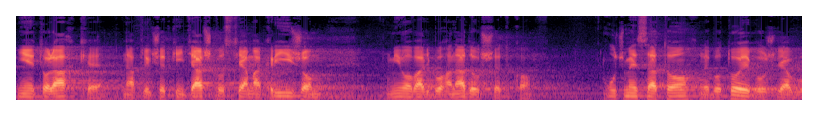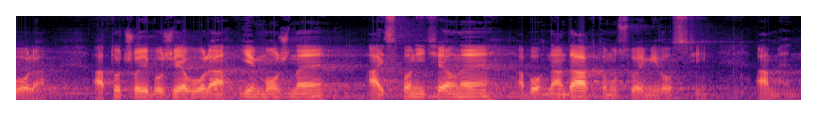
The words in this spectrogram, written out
nie je to ľahké, napriek všetkým ťažkostiam a krížom, milovať Boha nadovšetko. Učme sa to, lebo to je Božia vôľa. A to, čo je Božia vôľa, je možné, aj splniteľné a Boh nám dá k tomu svojej milosti. Amen.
